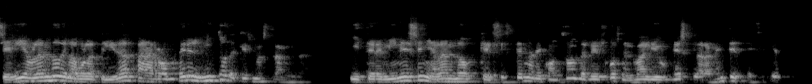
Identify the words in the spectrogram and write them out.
Seguí hablando de la volatilidad para romper el mito de que es nuestra amiga. Y terminé señalando que el sistema de control de riesgos del value es claramente deficiente.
